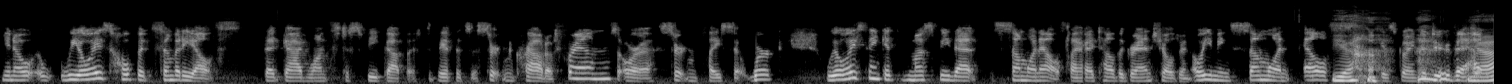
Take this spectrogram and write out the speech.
You know, we always hope it's somebody else that God wants to speak up. If, if it's a certain crowd of friends or a certain place at work, we always think it must be that someone else. Like I tell the grandchildren, "Oh, you mean someone else Yeah. is going to do that?" Yeah.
